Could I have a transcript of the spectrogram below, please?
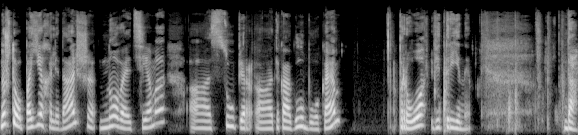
Ну что, поехали дальше. Новая тема, а, супер а, такая глубокая, про витрины. Да,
